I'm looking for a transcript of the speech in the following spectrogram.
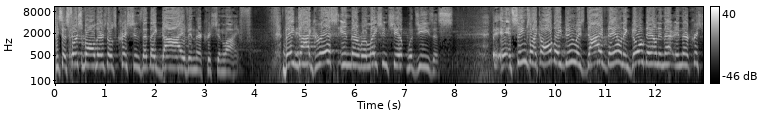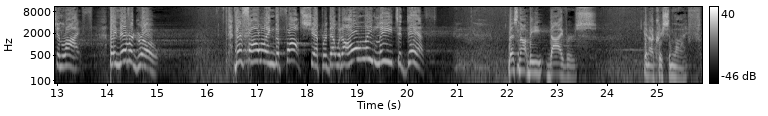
He says, first of all, there's those Christians that they dive in their Christian life. They digress in their relationship with Jesus. It seems like all they do is dive down and go down in, that, in their Christian life. They never grow. They're following the false shepherd that would only lead to death. Let's not be divers in our Christian life.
